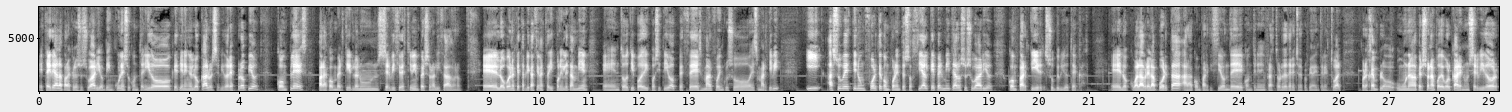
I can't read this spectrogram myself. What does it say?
Está ideada para que los usuarios vinculen su contenido que tienen en local o en servidores propios con Plex para convertirlo en un servicio de streaming personalizado. Eh, lo bueno es que esta aplicación está disponible también en todo tipo de dispositivos, PC, smartphone, incluso Smart TV. Y a su vez tiene un fuerte componente social que permite a los usuarios compartir sus bibliotecas. Eh, lo cual abre la puerta a la compartición de contenido infractor de derechos de propiedad intelectual. Por ejemplo, una persona puede volcar en un servidor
